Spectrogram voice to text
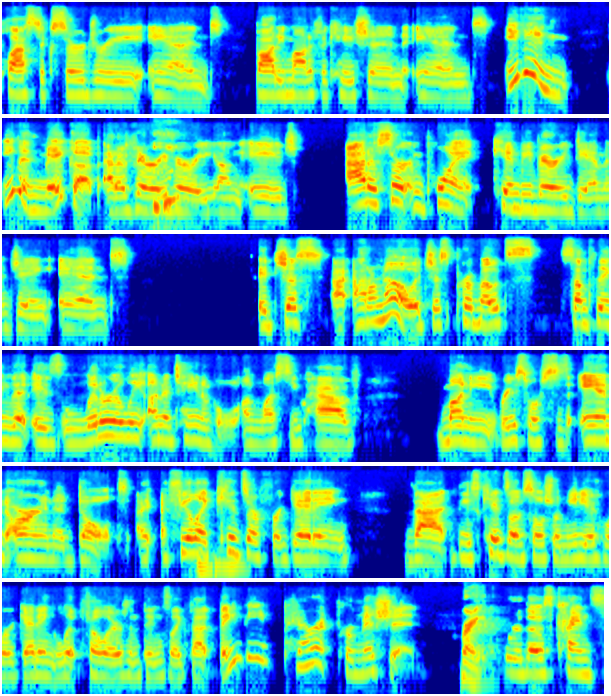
plastic surgery and body modification and even even makeup at a very mm-hmm. very young age at a certain point can be very damaging. And it just I, I don't know it just promotes something that is literally unattainable unless you have money, resources, and are an adult. I, I feel like kids mm-hmm. are forgetting that these kids on social media who are getting lip fillers and things like that, they need parent permission right for those kinds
